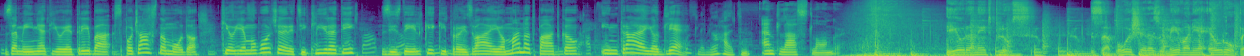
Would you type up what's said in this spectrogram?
Zamenjati jo je treba s počasno modo, ki jo je mogoče reciklirati z izdelki, ki proizvajajo manj odpadkov in trajajo dlje. Euronet Plus za boljše razumevanje Evrope.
